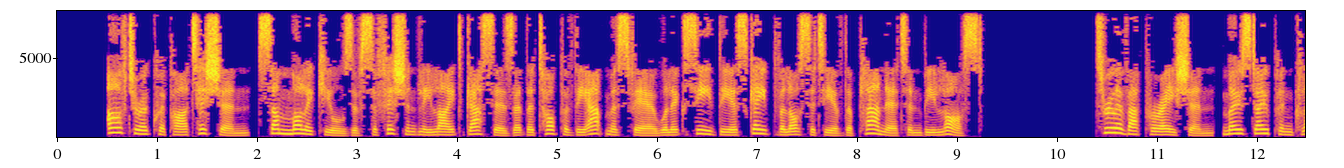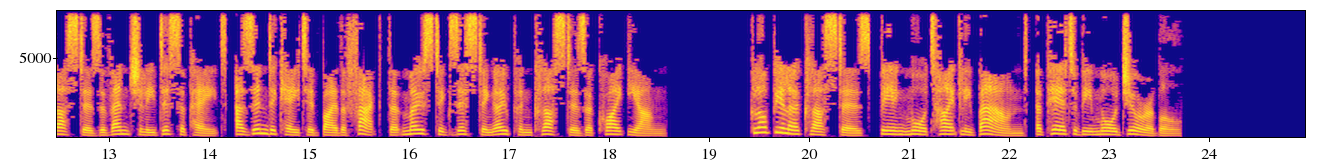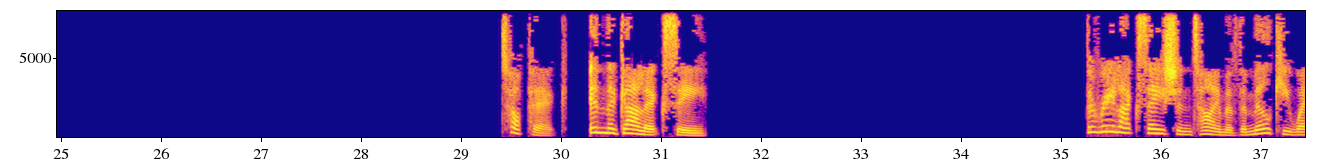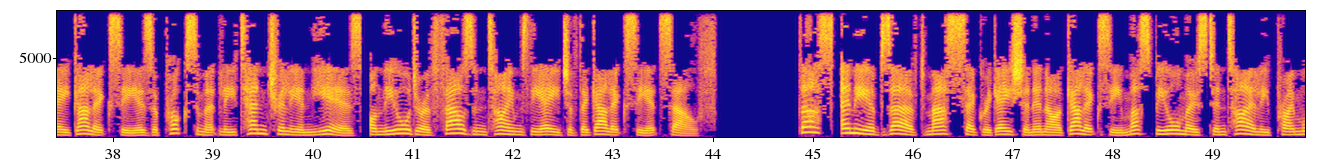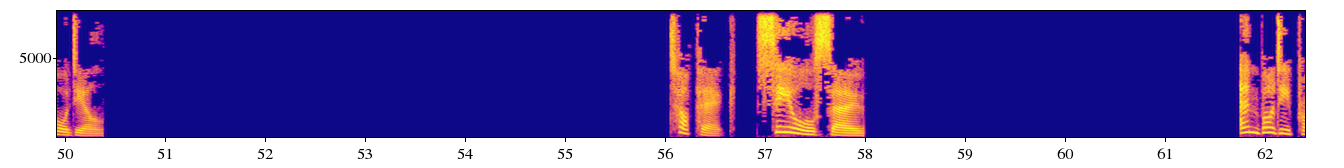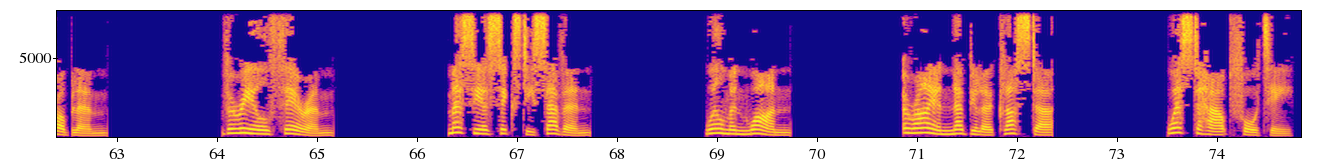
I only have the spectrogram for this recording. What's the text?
After equipartition, some molecules of sufficiently light gases at the top of the atmosphere will exceed the escape velocity of the planet and be lost. Through evaporation, most open clusters eventually dissipate, as indicated by the fact that most existing open clusters are quite young. Globular clusters, being more tightly bound, appear to be more durable. In the galaxy The relaxation time of the Milky Way galaxy is approximately 10 trillion years, on the order of thousand times the age of the galaxy itself. Thus, any observed mass segregation in our galaxy must be almost entirely primordial. Topic. See also. N-body problem. Virial theorem. Messier 67 Wilman 1 Orion Nebula Cluster Westerhout 40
